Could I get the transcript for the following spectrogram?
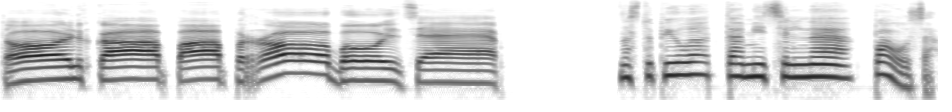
только попробуйте!» Наступила томительная пауза.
